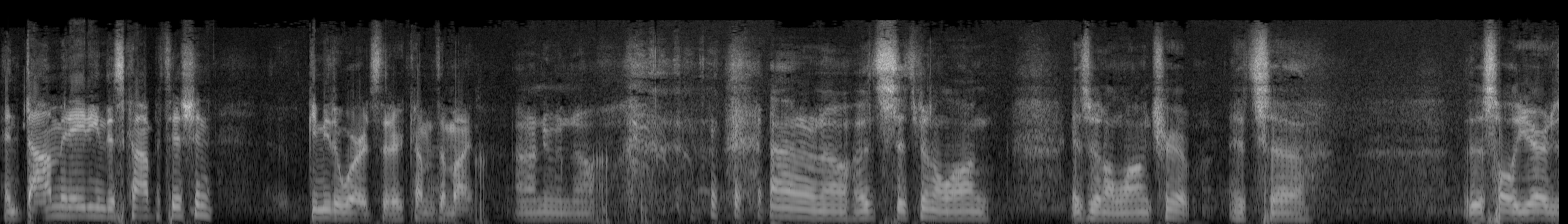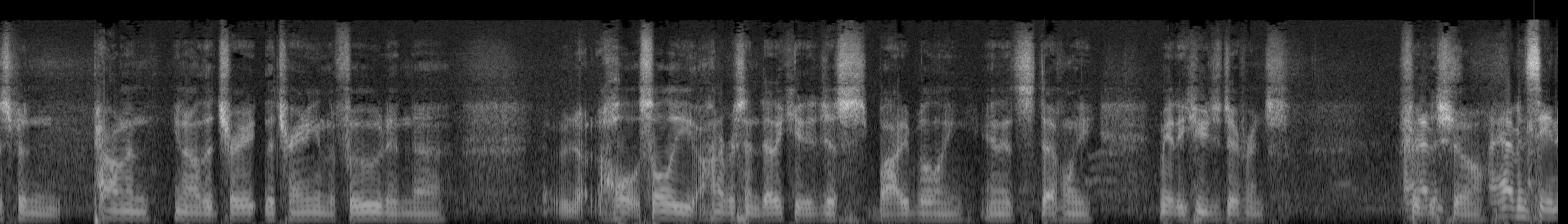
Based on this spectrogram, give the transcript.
and dominating this competition. Give me the words that are coming to mind. I don't even know. I don't know. It's it's been a long it's been a long trip. It's uh this whole year I've just been pounding, you know, the tra- the training and the food and uh whole, solely 100% dedicated just bodybuilding and it's definitely made a huge difference for the show. I haven't seen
